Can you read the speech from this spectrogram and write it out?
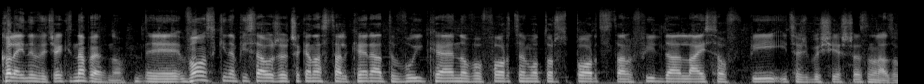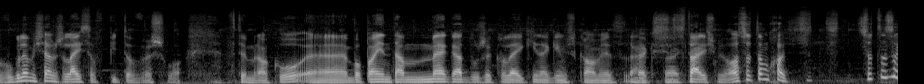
Kolejny wyciek, na pewno. Yy, Wąski napisał, że czeka na Stalkera, dwójkę, nową Force Motorsport, Starfielda, Lies of P i coś by się jeszcze znalazło. W ogóle myślałem, że Lies of P to wyszło w tym roku, e, bo pamiętam mega duże kolejki na Gamescomie. Tak, Tak, tak, tak. staliśmy. O co tam chodzi? Co, to za...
